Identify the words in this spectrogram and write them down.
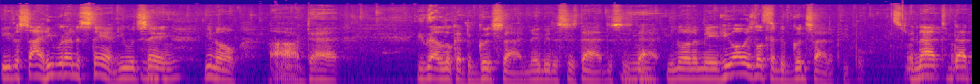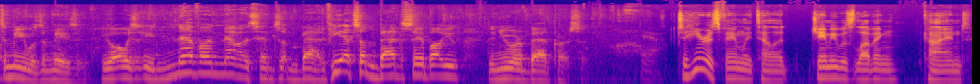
either side. He would understand. He would say, Mm-hmm. you know, ah, dad, you got to look at the good side. Maybe this is that. This is Mm-hmm. that. You know what I mean? He always looked at the good side of people. And that, that to me was amazing. He always, he never, never said something bad. If he had something bad to say about you, then you were a bad person. To hear his family tell it, Jamie was loving, kind,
